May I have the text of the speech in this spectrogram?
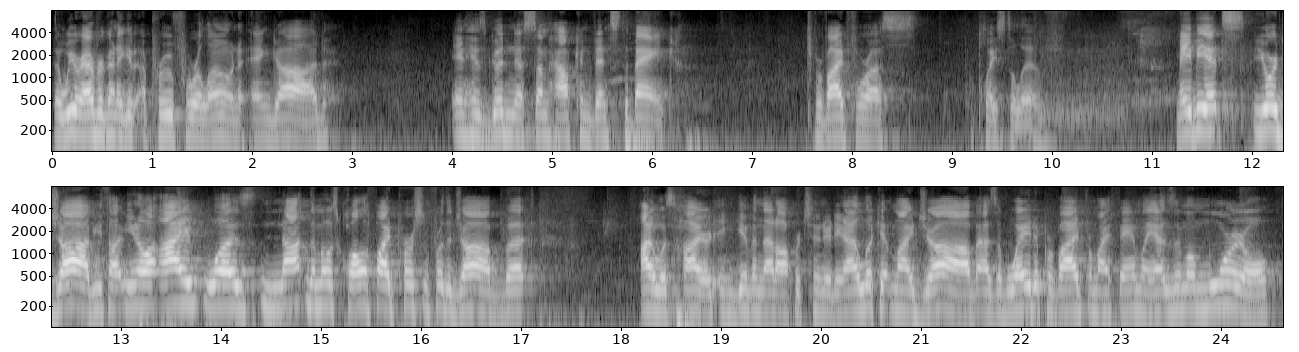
that we are ever going to get approved for a loan, and God, in His goodness, somehow convinced the bank to provide for us a place to live. Maybe it's your job. You thought, you know, I was not the most qualified person for the job, but I was hired and given that opportunity. And I look at my job as a way to provide for my family, as a memorial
